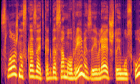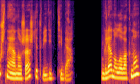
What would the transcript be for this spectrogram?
Сложно сказать, когда само время заявляет, что ему скучно, и оно жаждет видеть тебя. Глянула в окно,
